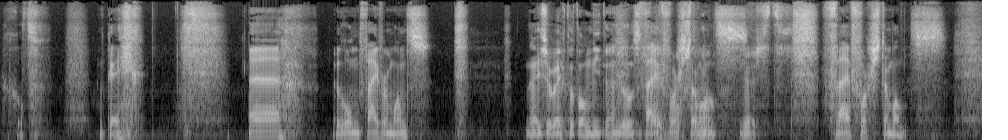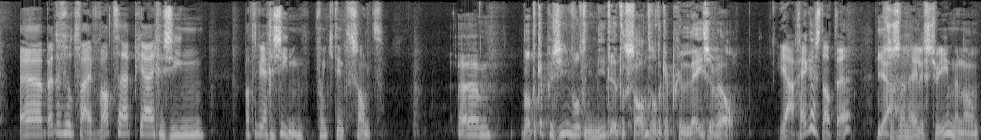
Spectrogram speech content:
God. Oké. Eh, Ron Vijvermans. Nee, zo werkt dat dan niet, hè? Dat is Vijf 5 Forstemans. Juist. Vijf Forstermans. Eh, Battlefield 5, wat heb jij gezien? Wat heb jij gezien? Vond je het interessant? Ehm, wat ik heb gezien vond ik niet interessant. Wat ik heb gelezen wel. Ja, gek is dat, hè? Ja. Dus zo'n hele stream en dan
